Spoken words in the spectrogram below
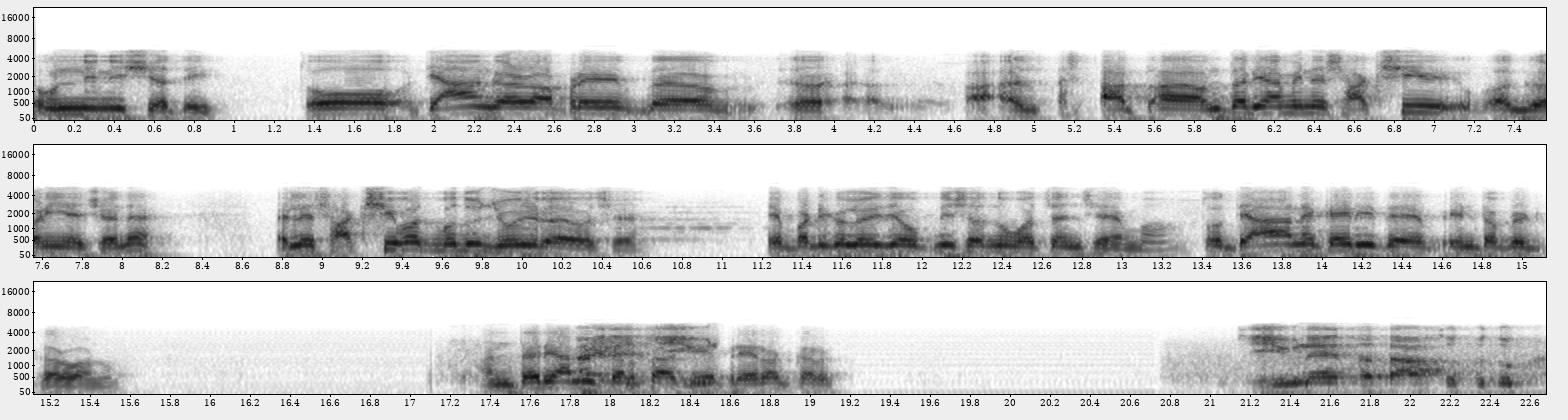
ઉન્નિનિશ્યતી તો ત્યાં આગળ આપણે અંતર્યામીને સાક્ષી ગણીએ છીએ ને? એટલે સાક્ષીવત બધું જોઈ રહ્યો છે. એ પર્ટિક્યુલરલી જે ઉપનિષદનું વચન છે એમાં તો ત્યાં આને કઈ રીતે ઇન્ટરપ્રિટ કરવાનું? અંતર્યામી કરતા છે પ્રેરક કર જીવને થતા સુખ દુઃખ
